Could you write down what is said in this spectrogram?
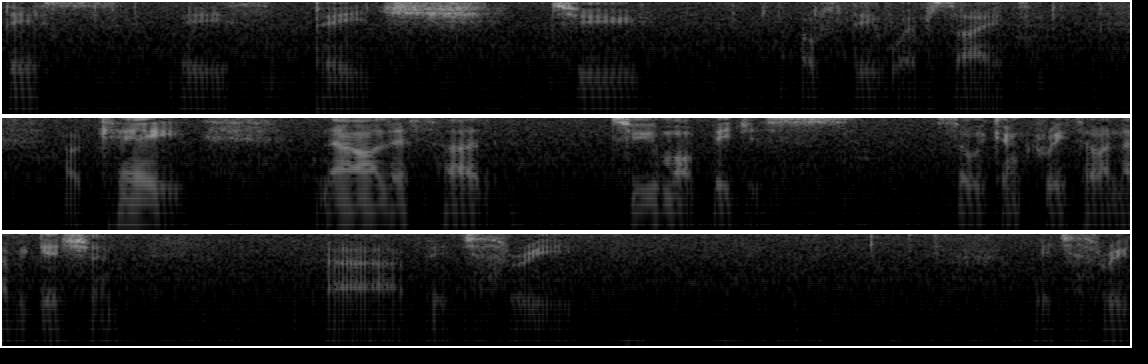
this is page 2 of the website. Okay now let's add two more pages so we can create our navigation. Uh, page 3 page 3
